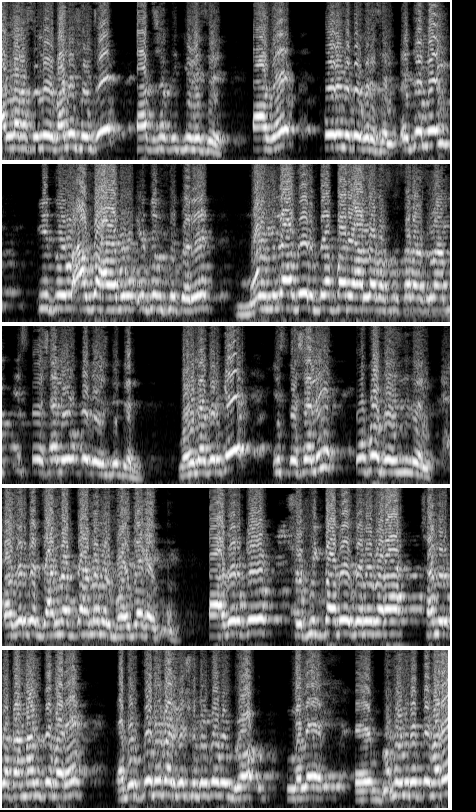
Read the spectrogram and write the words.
আল্লাহ রাসুলের বাণী শুনছে, তাদের সাথে কি হয়েছে? কাজে পরিণত করেছেন। এজন্যই ঈদ উল আজহা এবং ঈদ উল ফিতরে মহিলাদের ব্যাপারে আল্লাহ রাসুল সাল্লাম স্পেশালি উপদেশ দিতেন। মহিলাদেরকে স্পেশালি উপদেশ দিতেন। তাদেরকে জান্নাত জাহান্নামের ভয় দেখাইতেন। তাদেরকে সঠিকভাবে যেন তারা স্বামীর কথা মানতে পারে এবং পরিবারকে সঠিকভাবে মানে গ্রহণ করতে পারে।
